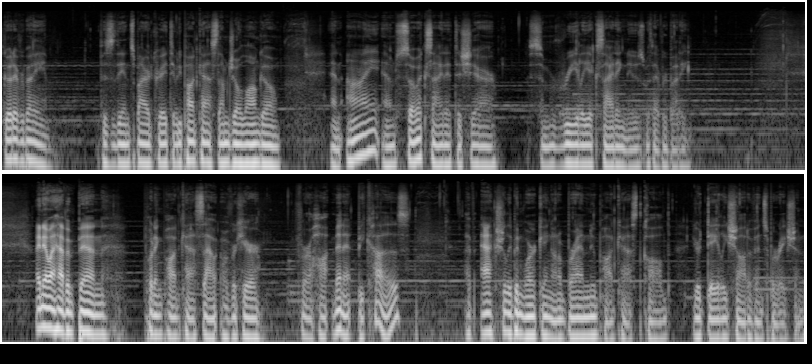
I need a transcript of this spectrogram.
good, everybody? This is the Inspired Creativity Podcast. I'm Joe Longo, and I am so excited to share some really exciting news with everybody. I know I haven't been putting podcasts out over here for a hot minute because I've actually been working on a brand new podcast called Your Daily Shot of Inspiration.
